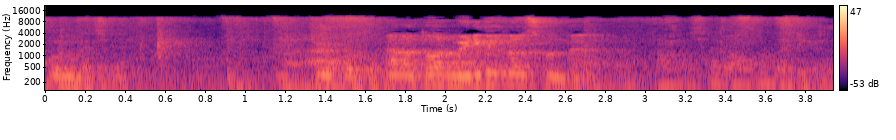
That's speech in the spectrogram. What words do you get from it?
কোন না না তোমার কলেজ কোনটা আমি স্যার আর মেডিকেল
